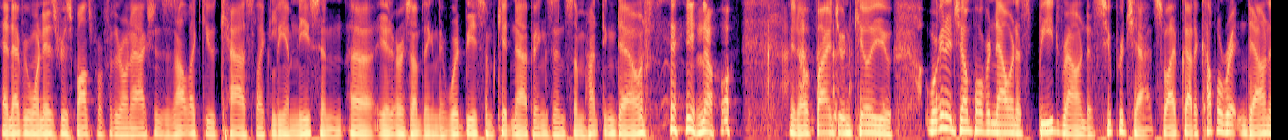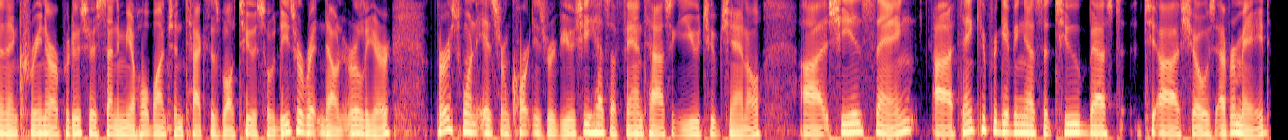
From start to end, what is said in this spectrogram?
And everyone is responsible for their own actions. It's not like you cast like Liam Neeson uh, or something. There would be some kidnappings and some hunting down, you know, you know, find you and kill you. We're going to jump over now in a speed round of super chats. So I've got a couple written down, and then Karina, our producer, is sending me a whole bunch in text as well too. So these were written down earlier. First one is from Courtney's review. She has a fantastic YouTube channel. Uh, she is saying, uh, "Thank you for giving us the two best uh, shows ever made.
